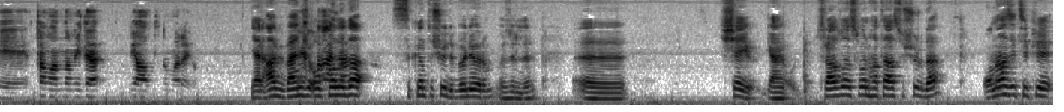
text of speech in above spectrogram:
E, tam anlamıyla bir 6 numara yok. Yani abi bence Ve o hala... konuda sıkıntı şuydu. Bölüyorum. Özür dilerim. Ee, şey yani Trabzonspor'un hatası şurada. Onazi tipi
